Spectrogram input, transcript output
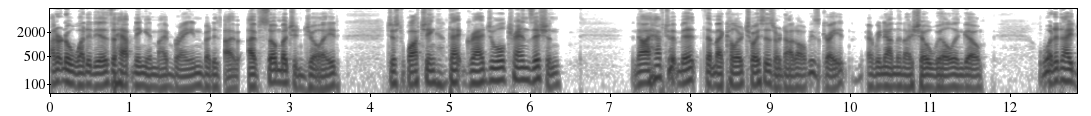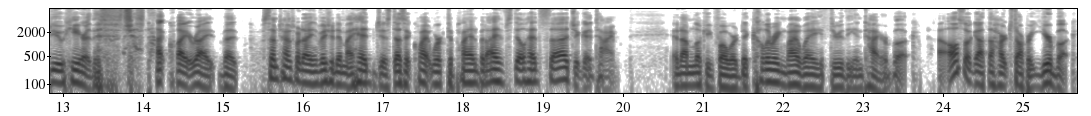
I don't know what it is happening in my brain, but I've, I've so much enjoyed just watching that gradual transition. Now, I have to admit that my color choices are not always great. Every now and then I show Will and go, What did I do here? This is just not quite right. But sometimes what I envision in my head just doesn't quite work to plan, but I've still had such a good time. And I'm looking forward to coloring my way through the entire book. I also got the Heartstopper yearbook,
